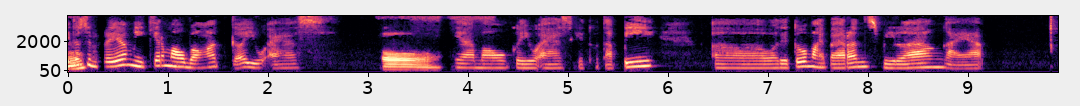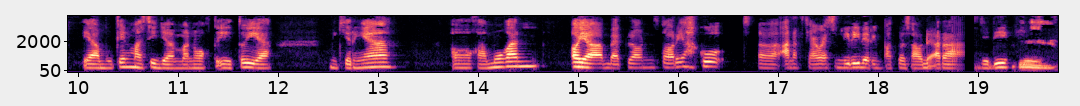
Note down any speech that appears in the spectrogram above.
itu Hmm? sebenarnya mikir mau banget ke US. Oh, Ya mau ke US gitu. Tapi eh, waktu itu my parents bilang kayak ya mungkin masih zaman waktu itu ya mikirnya oh kamu kan oh ya background story aku uh, anak cewek sendiri dari empat bersaudara. Jadi Iya.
